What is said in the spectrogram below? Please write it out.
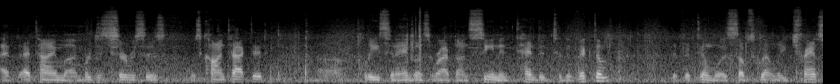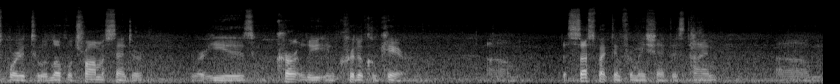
at that time, uh, emergency services was contacted. Uh, police and ambulance arrived on scene and tended to the victim. The victim was subsequently transported to a local trauma center where he is currently in critical care. Um, the suspect information at this time um,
